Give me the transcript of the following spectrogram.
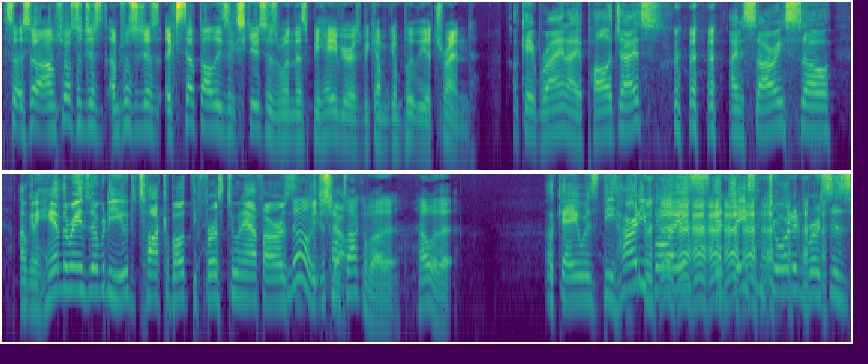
So, so I'm supposed to just I'm supposed to just accept all these excuses when this behavior has become completely a trend. Okay, Brian, I apologize. I'm sorry. So I'm going to hand the reins over to you to talk about the first two and a half hours. No, we just show. won't talk about it. Hell with it. Okay, it was the Hardy Boys and Jason Jordan versus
